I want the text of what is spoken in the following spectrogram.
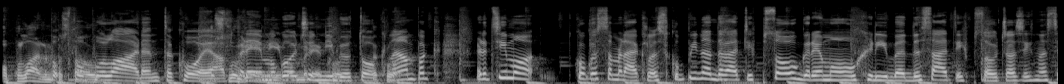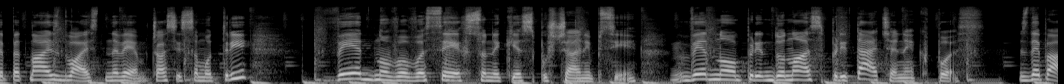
popularen po, postal. popularen. Tako, ja. Sloveniji, Prej mogoče ni rekel, bil tok. tako. ne, Ampak recimo. Kot sem rekla, skupina devetih psov, gremo v hribe, desetih psov, včasih nas je 15, 20, ne vem, včasih samo tri. Vedno v vseh so nekje spuščeni psi, vedno pri, do nas priteče nek pes. Zdaj pa,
